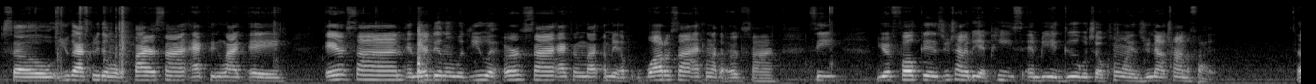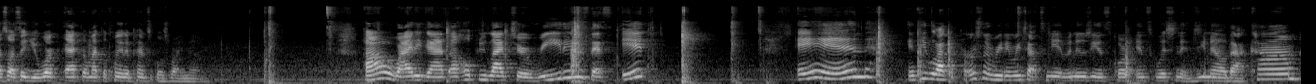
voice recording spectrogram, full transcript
So you guys could be dealing with a fire sign acting like a air sign, and they're dealing with you an earth sign acting like I mean a water sign acting like an earth sign. See, you're focused. You're trying to be at peace and be good with your coins. You're not trying to fight. That's why I said you work acting like a queen of pentacles right now. Alrighty, guys. I hope you liked your readings. That's it. And if you would like a personal reading, reach out to me at Venusian at gmail.com.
